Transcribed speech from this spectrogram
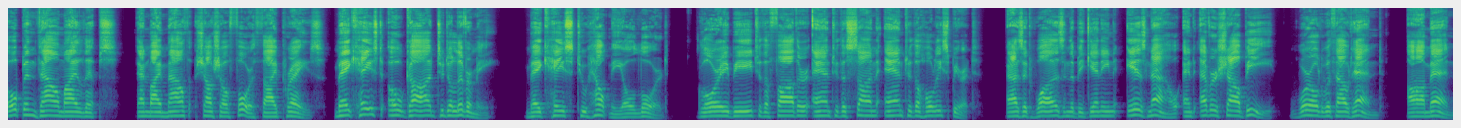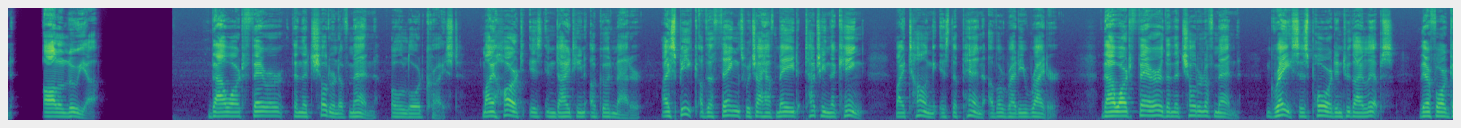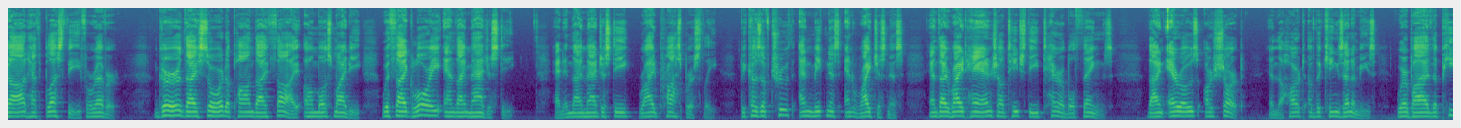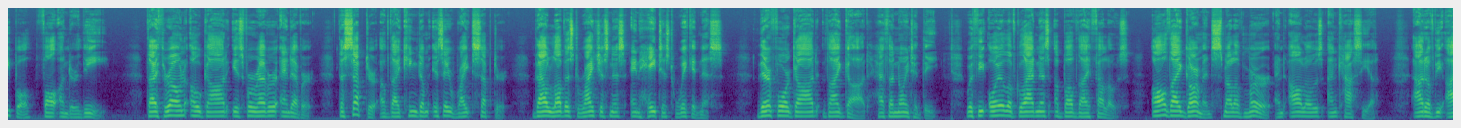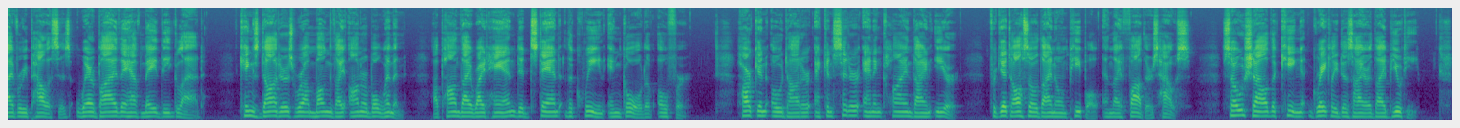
Open thou my lips, and my mouth shall show forth thy praise. Make haste, O God, to deliver me. Make haste to help me, O Lord. Glory be to the Father, and to the Son, and to the Holy Spirit, as it was in the beginning, is now, and ever shall be, world without end. Amen. Alleluia. Thou art fairer than the children of men, O Lord Christ. My heart is inditing a good matter. I speak of the things which I have made touching the King. My tongue is the pen of a ready writer. Thou art fairer than the children of men. Grace is poured into thy lips. Therefore God hath blessed thee forever. Gird thy sword upon thy thigh, O most mighty, with thy glory and thy majesty. And in thy majesty ride prosperously because of truth and meekness and righteousness, and thy right hand shall teach thee terrible things. Thine arrows are sharp, in the heart of the king's enemies, whereby the people fall under thee. Thy throne, O God, is forever and ever. The scepter of thy kingdom is a right scepter. Thou lovest righteousness and hatest wickedness. Therefore God, thy God, hath anointed thee with the oil of gladness above thy fellows. All thy garments smell of myrrh and aloes and cassia, out of the ivory palaces whereby they have made thee glad. King's daughters were among thy honorable women. Upon thy right hand did stand the queen in gold of Ophir. Hearken, O daughter, and consider and incline thine ear. Forget also thine own people and thy father's house. So shall the king greatly desire thy beauty,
